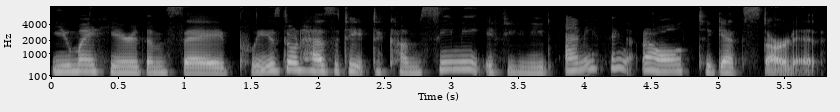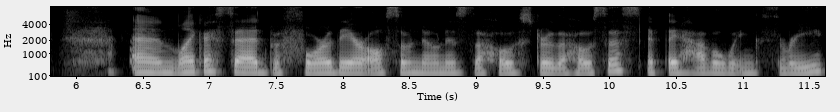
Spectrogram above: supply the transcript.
you might hear them say, Please don't hesitate to come see me if you need anything at all to get started. And like I said before, they are also known as the host or the hostess if they have a wing three.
